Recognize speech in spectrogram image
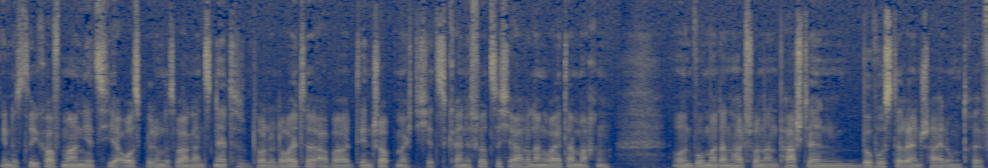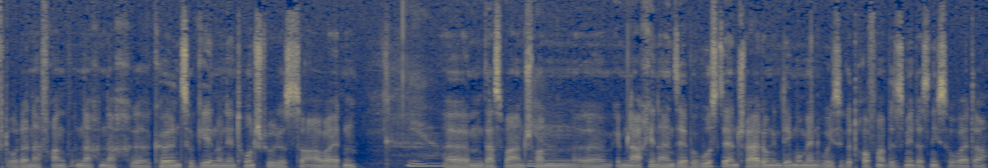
Industriekaufmann jetzt hier Ausbildung, das war ganz nett, tolle Leute, aber den Job möchte ich jetzt keine 40 Jahre lang weitermachen und wo man dann halt schon an ein paar Stellen bewusstere Entscheidungen trifft oder nach Frank nach, nach äh, Köln zu gehen und in Tonstudios zu arbeiten. Ja. Ähm, das waren schon ja. äh, im Nachhinein sehr bewusste Entscheidungen. In dem Moment, wo ich sie getroffen habe, ist mir das nicht so weiter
